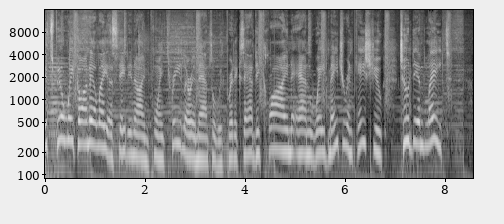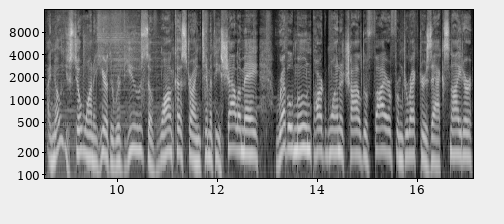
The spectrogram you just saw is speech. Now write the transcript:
It's Film Week on LAist 89.3. Larry Mantle with critics Andy Klein and Wade Major. In case you tuned in late, I know you still want to hear the reviews of Wonka starring Timothée Chalamet, Rebel Moon Part 1, A Child of Fire from director Zack Snyder,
